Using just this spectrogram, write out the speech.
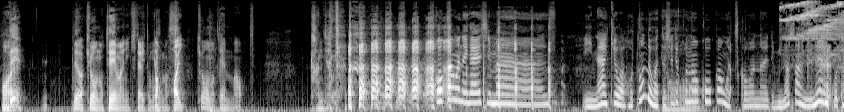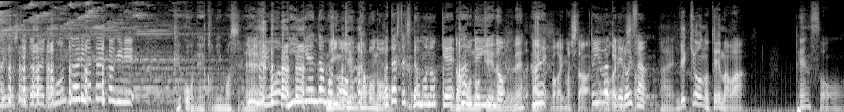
はいで、では今日のテーマに行きたいと思います。あはい今日のテーマ、噛んじゃった。交換お願いします。いいな、今日はほとんど私でこの交換は使わないで、皆さんにね、こう対応していただいて、本当ありがたい限り。いい結構ね、噛みますのね。よ、人間だもの。人間だもの私たちだもの系、ダモノ系。なんだよね。はい、わかりました。というわけで、ロイさん。。はい。で、今日のテーマは、ペンソ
